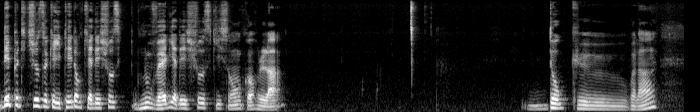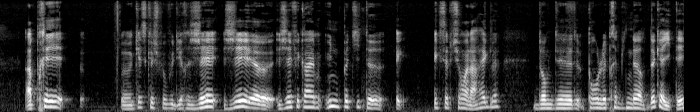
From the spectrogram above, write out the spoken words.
des petites choses de qualité. Donc, il y a des choses nouvelles, il y a des choses qui sont encore là. Donc, euh, voilà. Après, euh, qu'est-ce que je peux vous dire? J'ai euh, j'ai fait quand même une petite exception à la règle. Donc, pour le trade binder de qualité,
